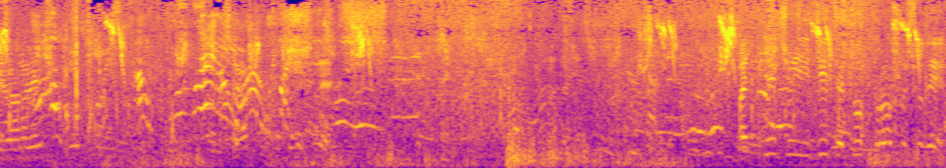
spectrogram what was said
Іванович. Батьки чиї діти тут, прошу сюди.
